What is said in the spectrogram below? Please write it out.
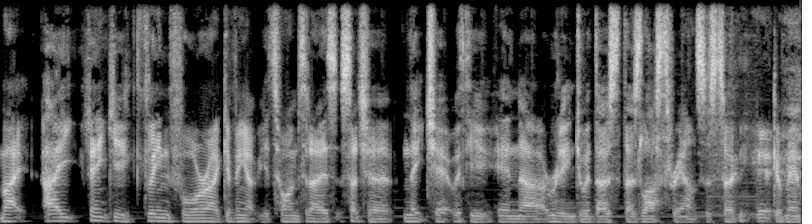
Mate, hey, thank you, Glenn, for uh, giving up your time today. It's such a neat chat with you, and uh, I really enjoyed those those last three answers too. Yeah. Good man.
